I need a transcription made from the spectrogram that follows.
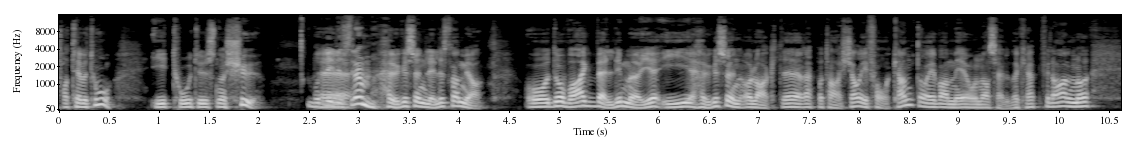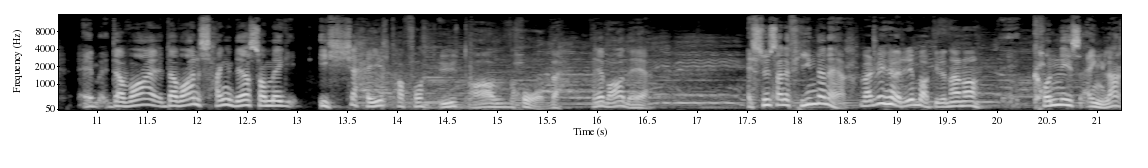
for TV 2 i 2007. Mot Lillestrøm? Eh, Haugesund-Lillestrøm, ja. Og Da var jeg veldig mye i Haugesund og lagde reportasjer i forkant, og jeg var med under selve cupfinalen. og det var, det var, en sang der som jeg ikke helt har fått ut av hodet. Det var det. Jeg syns den er fin, den her. Hva er det vi hører i bakgrunnen her nå? Connys engler.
